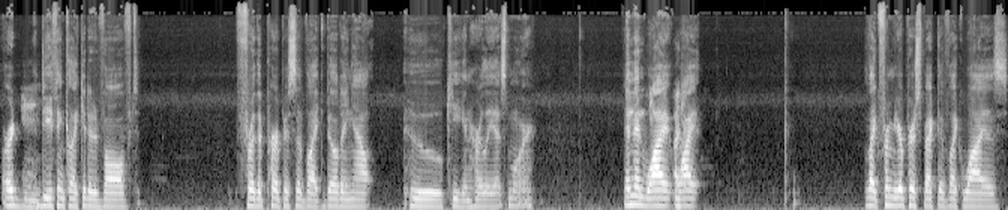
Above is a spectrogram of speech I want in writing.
or Mm. do you think like it evolved for the purpose of like building out who Keegan Hurley is more? And then why I- why like from your perspective, like why is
